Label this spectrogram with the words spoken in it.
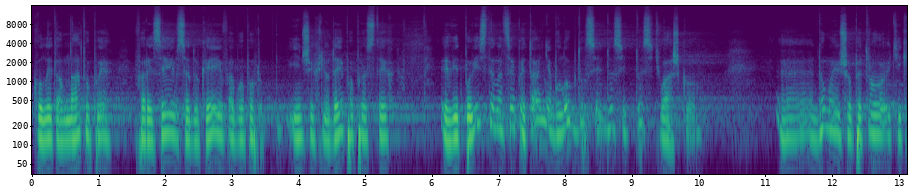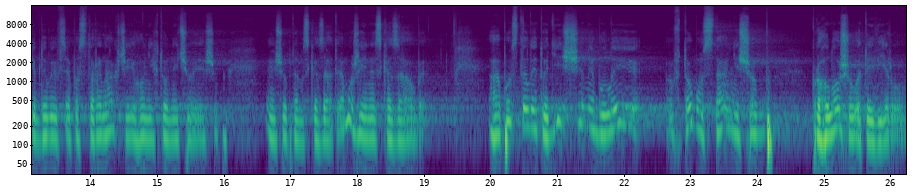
коли там натовпи фарисеїв, садукеїв або інших людей попростих, е, відповісти на це питання було б досить, досить, досить важко. Е, Думаю, що Петро тільки б дивився по сторонах, чи його ніхто не чує, щоб, е, щоб там сказати, а може і не сказав би. А апостоли тоді ще не були в тому стані, щоб проголошувати віру,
